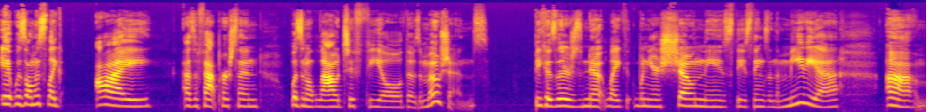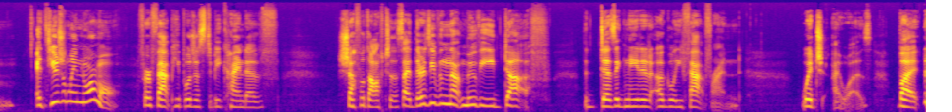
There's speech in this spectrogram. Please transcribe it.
it was almost like i as a fat person wasn't allowed to feel those emotions because there's no like when you're shown these these things in the media um it's usually normal for fat people just to be kind of shuffled off to the side there's even that movie duff the designated ugly fat friend which i was but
